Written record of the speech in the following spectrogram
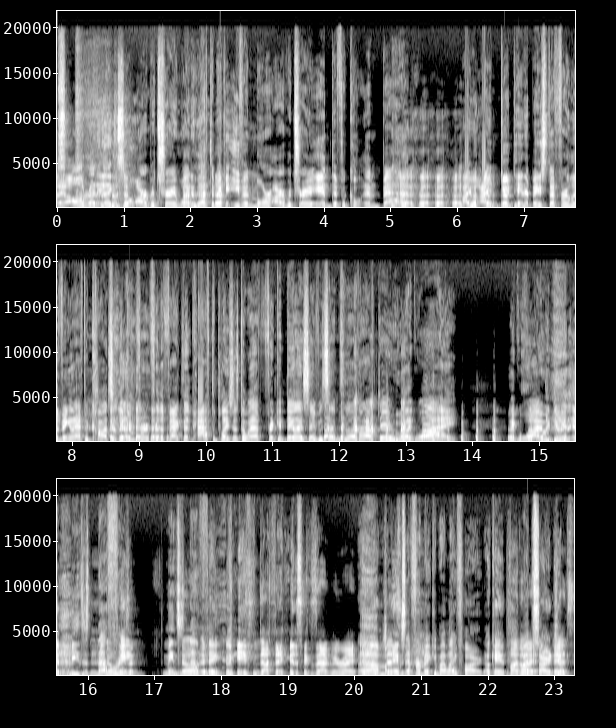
quaint. already like so arbitrary. Why do we have to make it even more arbitrary and difficult and bad? I, I do database stuff for a living, and I have to constantly convert for the fact that half the places don't have freaking daylight savings times, and the other half do. Like why? Like why are we doing it? It means nothing. No reason. It means No, nothing. it means nothing. It's exactly right. Um, except for making my life hard. Okay. by the I'm way, sorry, Nick. Jen's-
